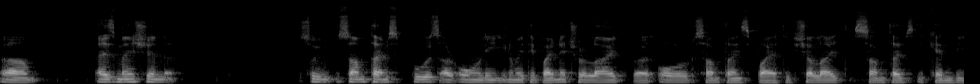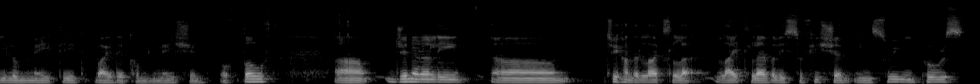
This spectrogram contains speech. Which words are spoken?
um, as mentioned so sometimes pools are only illuminated by natural light but or sometimes by artificial light. Sometimes it can be illuminated by the combination of both. Uh, generally um, 300 lux light level is sufficient in swimming pools.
